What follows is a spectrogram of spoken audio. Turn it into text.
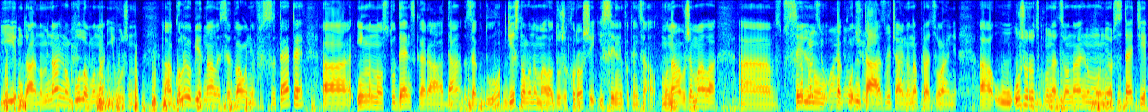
і да, номінально була вона і вужну. А коли об'єдналися два університети, а, іменно студентська рада ЗАГДУ, дійсно вона мала дуже хороший і сильний потенціал. Вона вже мала а, сильну таку та звичайно напрацювання. А, у Ужгородському національному університеті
